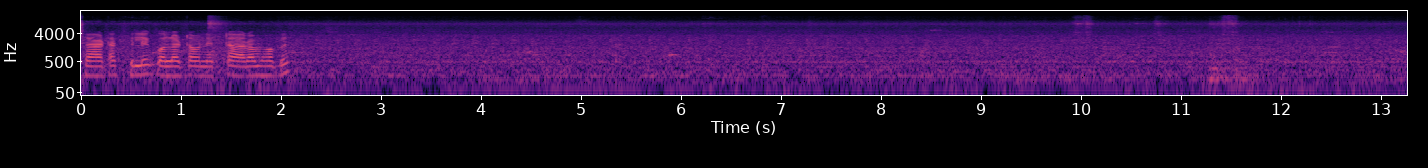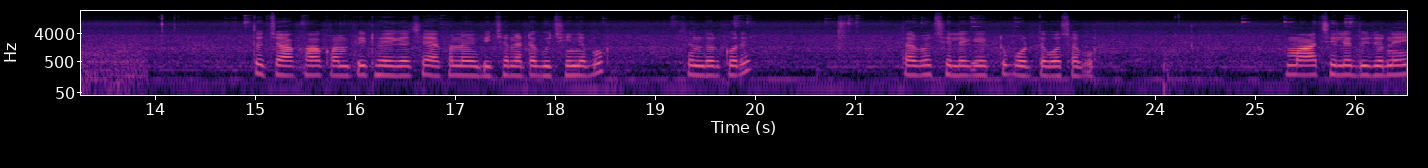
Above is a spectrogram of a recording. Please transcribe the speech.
চাটা খেলে গলাটা অনেকটা আরাম হবে। তো চা খাওয়া কমপ্লিট হয়ে গেছে। এখন আমি বিছানাটা গুছিয়ে নেব, সুন্দর করে। তারপর ছেলেকে একটু পড়তে বসাবো। মা, ছেলে দুজনেই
